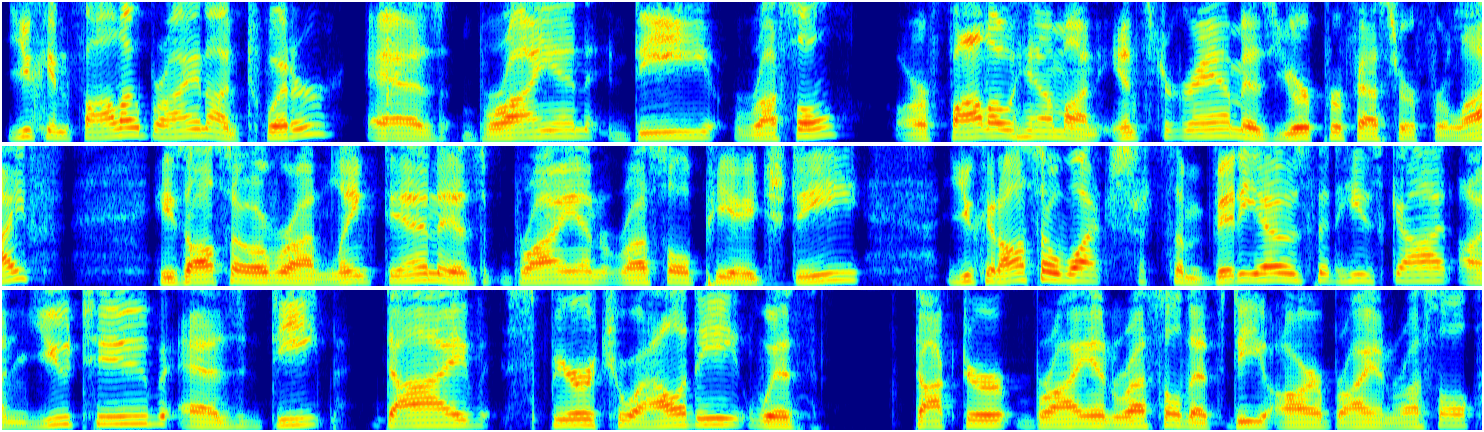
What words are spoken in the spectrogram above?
You can follow Brian on Twitter as Brian D. Russell or follow him on Instagram as your professor for life. He's also over on LinkedIn as Brian Russell PhD. You can also watch some videos that he's got on YouTube as Deep Dive Spirituality with Dr. Brian Russell. That's Dr. Brian Russell.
